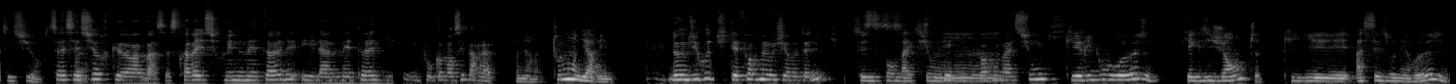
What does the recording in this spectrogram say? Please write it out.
c'est sûr. Ça, c'est Voilà. sûr que euh, bah, ça se travaille sur une méthode et la méthode, il faut commencer par là. Tout le monde y arrive. Donc, du coup, tu t'es formé au gyrotonique. C'est une formation C'est une formation qui. qui est rigoureuse, qui est exigeante, qui est assez onéreuse,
